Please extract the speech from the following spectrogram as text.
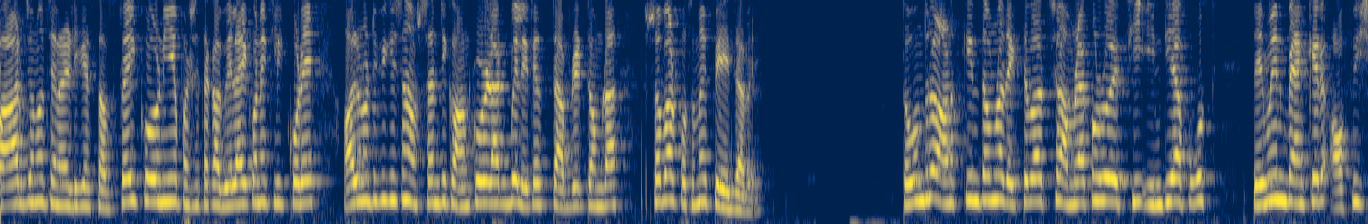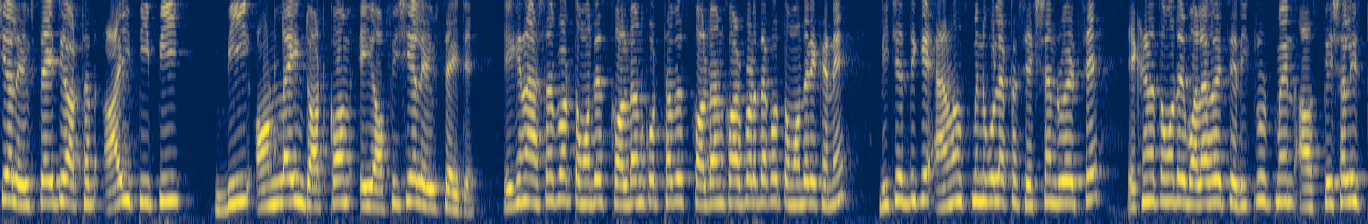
পাওয়ার জন্য চ্যানেলটিকে সাবস্ক্রাইব করে নিয়ে পাশে থাকা বেল আইকনে ক্লিক করে অল নোটিফিকেশান অপশানটিকে অন করে রাখবে লেটেস্ট আপডেট তোমরা সবার প্রথমে পেয়ে যাবে। তো বন্ধুরা অনস্ক্রিন তোমরা দেখতে পাচ্ছ, আমরা এখন রয়েছি ইন্ডিয়া পোস্ট পেমেন্ট ব্যাংকের অফিসিয়াল ওয়েবসাইটে, অর্থাৎ IPP B online dot com এই অফিসিয়াল ওয়েবসাইটে। এখানে আসার পর তোমাদের স্কল ডাউন করতে হবে। স্কল ডাউন করার পরে দেখো তোমাদের এখানে নিচের দিকে অ্যানাউন্সমেন্ট বলে একটা সেকশন রয়েছে। এখানে তোমাদের বলা হয়েছে recruitment of specialist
